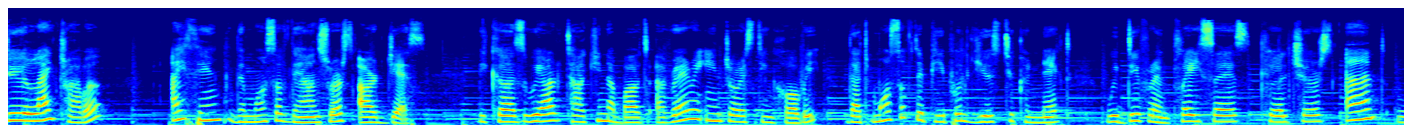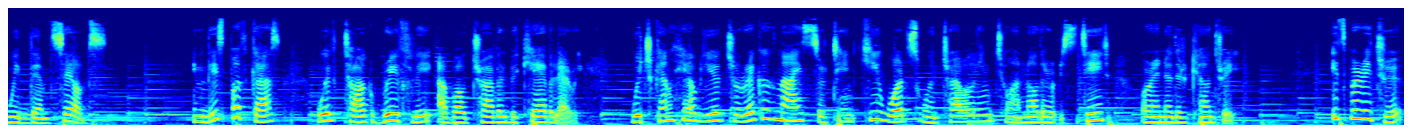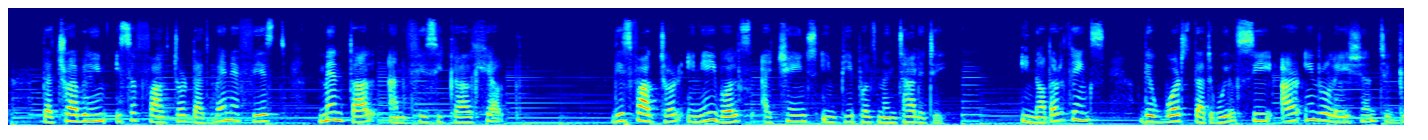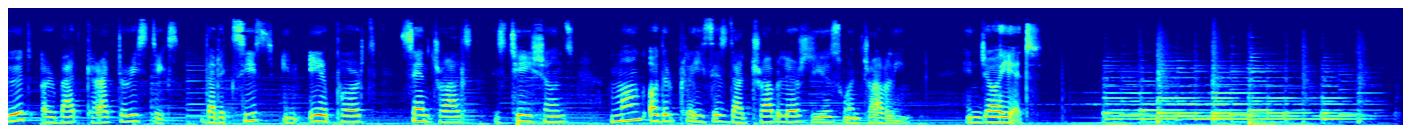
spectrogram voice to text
Do you like travel? I think the most of the answers are yes, because we are talking about a very interesting hobby that most of the people use to connect with different places, cultures, and with themselves. In this podcast, we'll talk briefly about travel vocabulary, which can help you to recognize certain keywords when traveling to another state or another country. It's very true that traveling is a factor that benefits mental and physical health. This factor enables a change in people's mentality. In other things, the words that we'll see are in relation to good or bad characteristics that exist in airports, centrals, stations, among other places that travelers use when traveling. Enjoy it!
